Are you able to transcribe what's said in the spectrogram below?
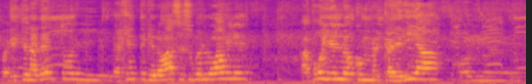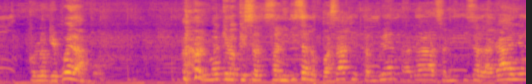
para que estén atentos y la gente que lo hace súper loable, apóyenlo con mercadería, con, con lo que puedan. Igual que los que sa- sanitizan los pasajes también, acá sanitizan la calle.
